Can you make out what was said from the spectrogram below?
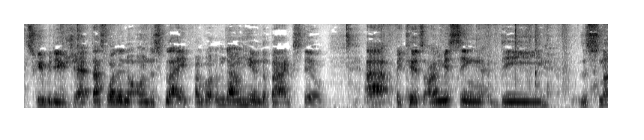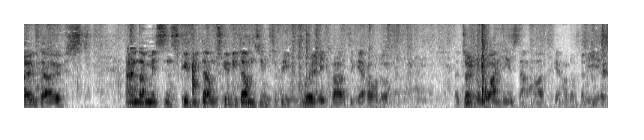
Scooby-Doo's yet. That's why they're not on display. I've got them down here in the bag still uh, because I'm missing the the Snow Ghost and I'm missing Scooby-Dum. Scooby-Dum seems to be really hard to get hold of. I don't know why he's that hard to get hold of, but he is.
